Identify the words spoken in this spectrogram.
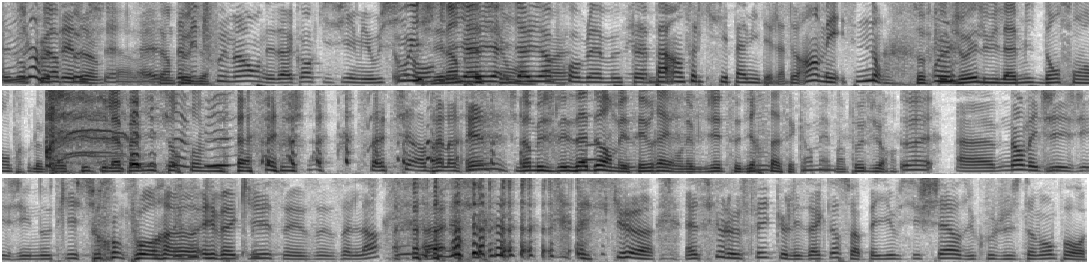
Ils ont côté de-. Euh, un David dur. Schwimmer, on est d'accord qu'il s'y est mis aussi. Oui, j'ai il y a- l'impression. Il y a eu un problème aussi. Il n'y en a pas un seul qui s'y est pas mis déjà de 1, mais non. Sauf que. Joey, lui, il l'a mis dans son ventre, le plastique. Il l'a pas mis sur son visage. ça tire à balles réelles. Non, mais je les adore, mais c'est vrai, on est obligé de se dire ça, c'est quand même un peu dur. Ouais. Euh, non, mais j'ai une autre question pour euh, évacuer celle-là. Euh, Est-ce que, euh, est-ce que le fait que les acteurs soient payés aussi cher, du coup, justement, pour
